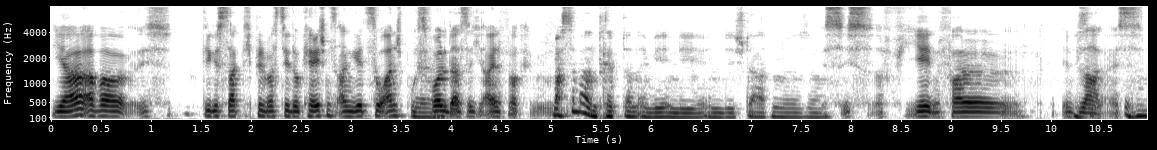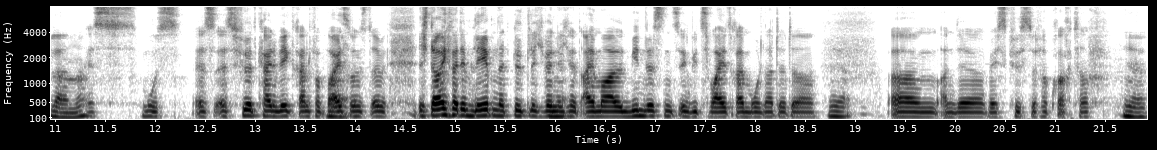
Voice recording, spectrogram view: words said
ja, aber ich, wie gesagt, ich bin, was die Locations angeht, so anspruchsvoll, ja. dass ich einfach. Machst du mal einen Trip dann irgendwie in die, in die Staaten oder so? Es ist auf jeden Fall in Plan. Ist, es, ist ein Plan, ne? Es muss. Es, es führt keinen Weg dran vorbei, ja. sonst. Äh, ich glaube, ich werde im Leben nicht glücklich, wenn ja. ich nicht einmal mindestens irgendwie zwei, drei Monate da ja. ähm, an der Westküste verbracht habe. Ja,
